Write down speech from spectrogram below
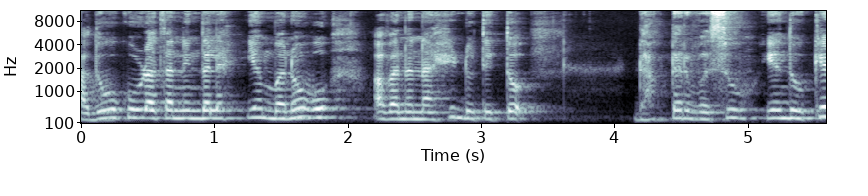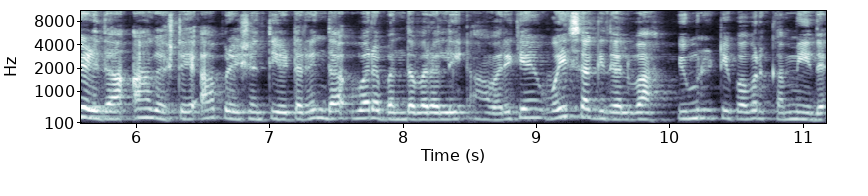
ಅದೂ ಕೂಡ ತನ್ನಿಂದಲೇ ಎಂಬ ನೋವು ಅವನನ್ನು ಹಿಂಡುತ್ತಿತ್ತು. ಡಾಕ್ಟರ್ ವಸು ಎಂದು ಕೇಳಿದ ಆಗಷ್ಟೇ ಆಪರೇಷನ್ ಥಿಯೇಟರಿಂದ ಹೊರಬಂದವರಲ್ಲಿ ಅವರಿಗೆ ವಯಸ್ಸಾಗಿದೆ ಅಲ್ವಾ? ಇಮ್ಯುನಿಟಿ ಪವರ್ ಕಮ್ಮಿ ಇದೆ.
